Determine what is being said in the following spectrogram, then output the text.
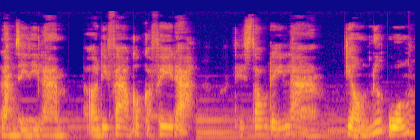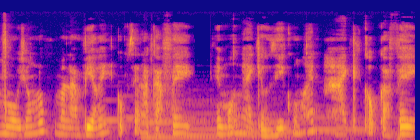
làm gì thì làm. Ở đi pha cốc cà phê đã. Thế sau đấy là, kiểu, nước uống ngồi trong lúc mà làm việc ấy cũng sẽ là cà phê. Em mỗi ngày kiểu gì cũng hết hai cái cốc cà phê.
